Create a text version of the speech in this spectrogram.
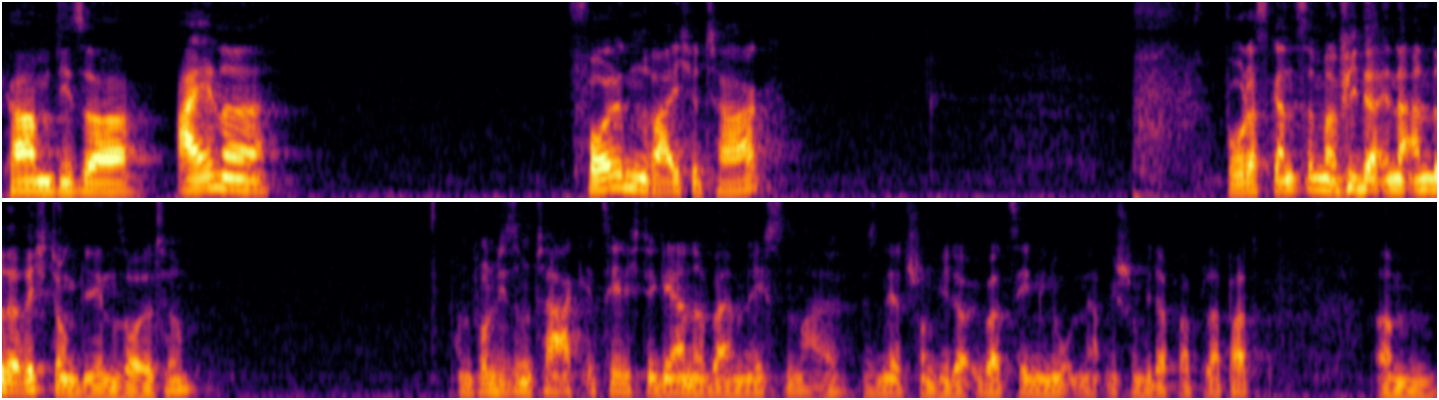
kam dieser eine folgenreiche Tag, wo das Ganze mal wieder in eine andere Richtung gehen sollte. Und von diesem Tag erzähle ich dir gerne beim nächsten Mal. Wir sind jetzt schon wieder über zehn Minuten, habe mich schon wieder verplappert. Ähm,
